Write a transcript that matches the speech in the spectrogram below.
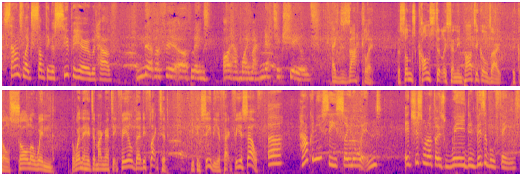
Sounds like something a superhero would have. Never fear, Earthlings. I have my magnetic shield. Exactly. The sun's constantly sending particles out, they call solar wind. But when they hit a magnetic field, they're deflected. You can see the effect for yourself. Uh, how can you see solar wind? It's just one of those weird invisible things,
